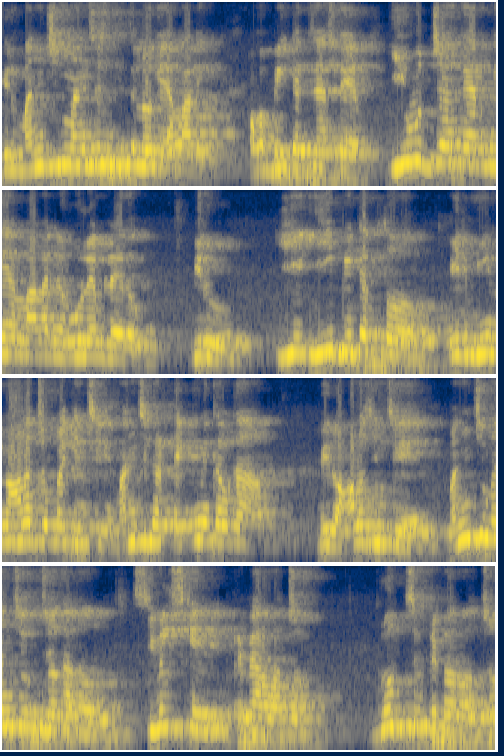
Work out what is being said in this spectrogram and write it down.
మీరు మంచి మంచి స్థితిలోకి వెళ్ళాలి. ఒక బీటెక్ చేస్తే ఈ ఉద్యోగానికి వెళ్ళాలనే రూల్ ఏం లేదు. మీరు ఈ ఈ బీటెక్తో మీరు మీ నాలెడ్జ్ ఉపయోగించి మంచిగా టెక్నికల్గా మీరు ఆలోచించి మంచి మంచి ఉద్యోగాలు సివిల్స్కి ప్రిపేర్ అవ్వచ్చు గ్రూప్స్కి ప్రిపేర్ అవ్వచ్చు.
